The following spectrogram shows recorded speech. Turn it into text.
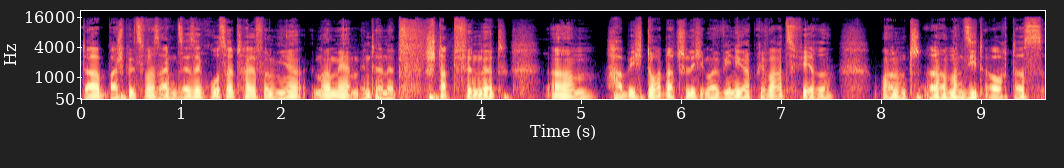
da beispielsweise ein sehr, sehr großer Teil von mir immer mehr im Internet stattfindet, ähm, habe ich dort natürlich immer weniger Privatsphäre und äh, man sieht auch, dass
